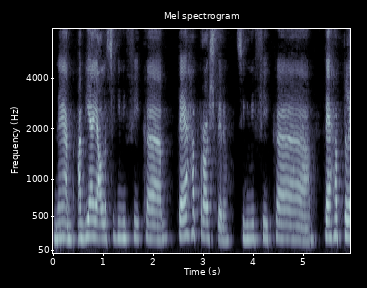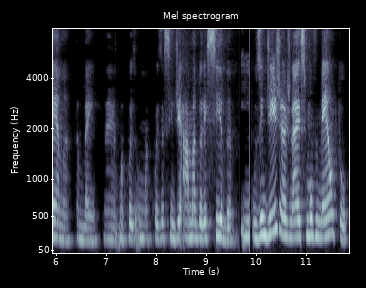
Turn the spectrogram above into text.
né? A Biayala significa terra próspera, significa terra plena também, né? Uma coisa, uma coisa assim de amadurecida. E os indígenas, né? Esse movimento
